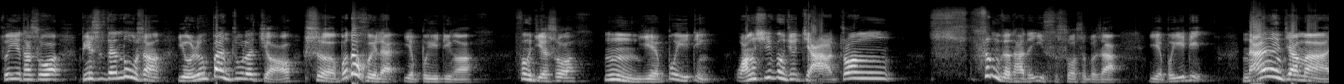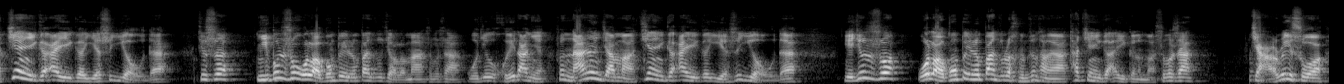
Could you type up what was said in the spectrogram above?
所以他说，别是在路上有人绊住了脚，舍不得回来，也不一定啊。凤姐说，嗯，也不一定。王熙凤就假装顺着他的意思说，是不是啊？也不一定。男人家嘛，见一个爱一个也是有的，就是。你不是说我老公被人绊住脚了吗？是不是啊？我就回答你说，男人家嘛，见一个爱一个也是有的。也就是说，我老公被人绊住了很正常呀，他见一个爱一个了嘛，是不是啊？贾瑞说：“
